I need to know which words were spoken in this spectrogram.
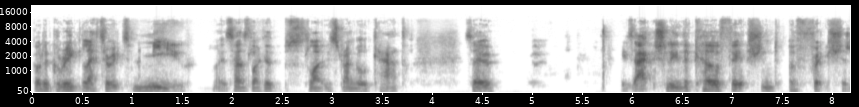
Got a Greek letter, it's mu. It sounds like a slightly strangled cat. So it's actually the coefficient of friction.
